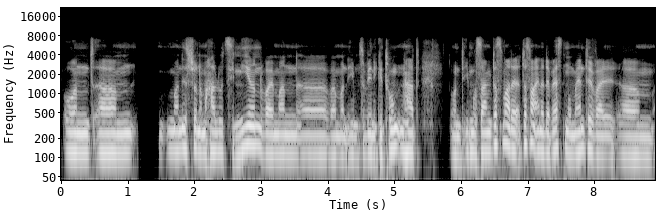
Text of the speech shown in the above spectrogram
und ähm, man ist schon am Halluzinieren, weil man, äh, weil man eben zu wenig getrunken hat. Und ich muss sagen, das war der, das war einer der besten Momente, weil ähm,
